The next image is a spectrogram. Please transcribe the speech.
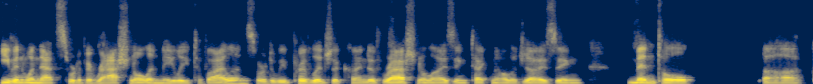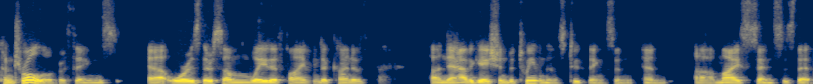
even when that's sort of irrational and may lead to violence? Or do we privilege a kind of rationalizing technologizing mental uh, control over things? Uh, or is there some way to find a kind of a navigation between those two things. And and uh, my sense is that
